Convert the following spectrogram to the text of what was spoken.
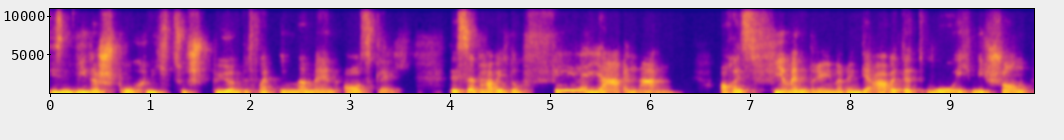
diesen Widerspruch nicht zu spüren. Das war immer mein Ausgleich. Deshalb habe ich noch viele Jahre lang auch als Firmentrainerin gearbeitet, wo ich mich schon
